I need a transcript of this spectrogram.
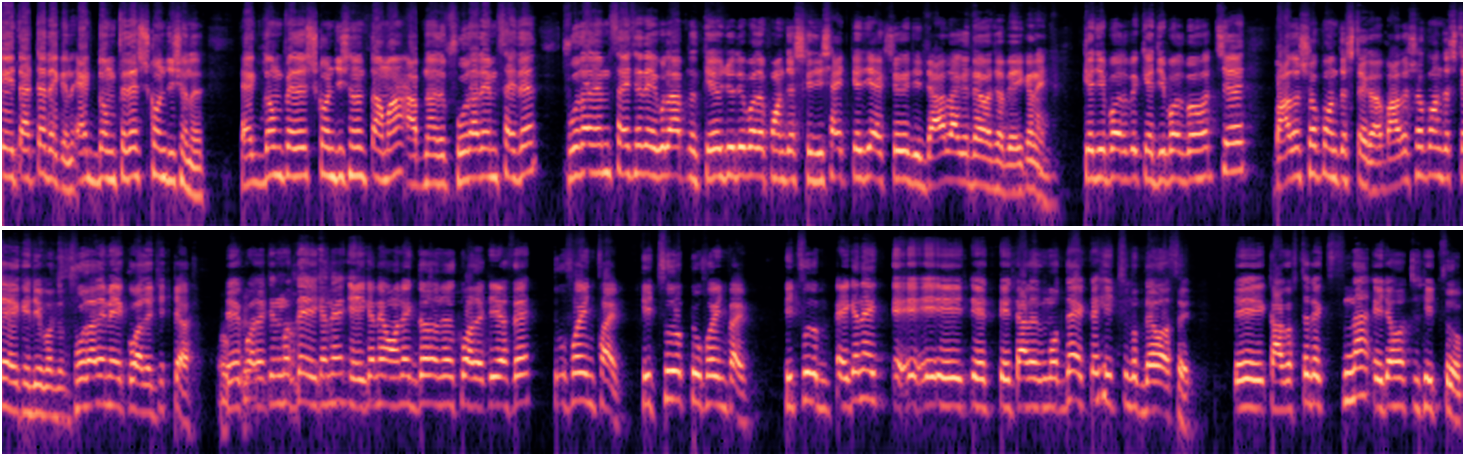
এই তারটা দেখেন একদম ফ্রেশ কন্ডিশনের একদম ফ্রেশ কন্ডিশনের তামা আপনার ফোর আর এম সাইজের ফোর আর এম সাইজের এগুলো আপনার কেউ যদি বলে পঞ্চাশ কেজি ষাট কেজি একশো কেজি যা লাগে দেওয়া যাবে এখানে কেজি পড়বে কেজি পড়বে হচ্ছে বারোশো পঞ্চাশ টাকা বারোশো পঞ্চাশ টাকা কেজি পড়বে ফোর আর এম এই কোয়ালিটিটা এই কোয়ালিটির মধ্যে এখানে এইখানে অনেক ধরনের কোয়ালিটি আছে two point five heat two point five heat এখানে তারের মধ্যে একটা হিট প্রুফ দেওয়া আছে এই কাগজটা দেখছেন না? এটা হচ্ছে হিট প্রুফ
